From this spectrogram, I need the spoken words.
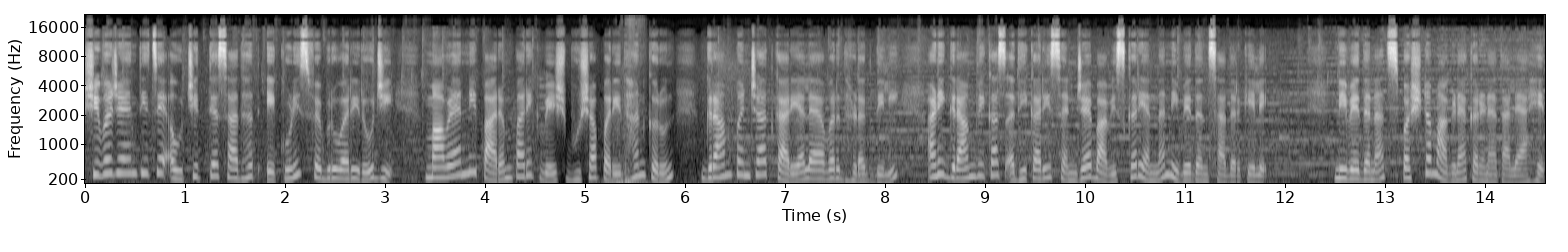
शिवजयंतीचे औचित्य साधत एकोणीस फेब्रुवारी रोजी मावळ्यांनी पारंपरिक वेशभूषा परिधान करून ग्रामपंचायत कार्यालयावर धडक दिली आणि ग्रामविकास अधिकारी संजय बाविस्कर यांना निवेदन सादर केले. निवेदनात स्पष्ट मागण्या करण्यात आल्या आहेत.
